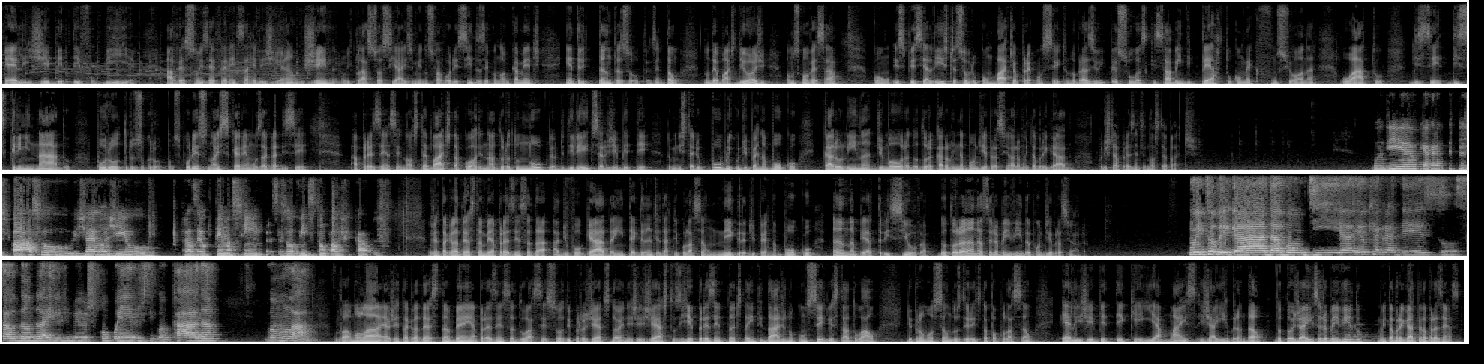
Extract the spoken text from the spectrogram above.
LGBTfobia, aversões referentes à religião, gênero e classes sociais menos favorecidas economicamente, entre tantas outras. Então, no debate de hoje, vamos conversar com especialistas sobre o combate ao preconceito no Brasil e pessoas que sabem de perto como é que funciona o ato de ser discriminado por outros grupos. Por isso, nós queremos agradecer a presença em nosso debate da coordenadora do Núcleo de Direitos LGBT do Ministério Público de Pernambuco, Carolina de Moura. Doutora Carolina, bom dia para a senhora, muito obrigado por estar presente em nosso debate. Bom dia, eu que agradeço o espaço e já elogio trazer o tema assim para esses ouvintes tão qualificados. A gente agradece também a presença da advogada e integrante da Articulação Negra de Pernambuco, Ana Beatriz Silva. Doutora Ana, seja bem-vinda. Bom dia para a senhora. Muito obrigada, bom dia. Eu que agradeço, saudando aí os meus companheiros de bancada. Vamos lá. Vamos lá, e a gente agradece também a presença do assessor de projetos da ONG Gestos e representante da entidade no Conselho Estadual de Promoção dos Direitos da População LGBTQIA, Jair Brandão. Doutor Jair, seja bem-vindo. Muito obrigado pela presença.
